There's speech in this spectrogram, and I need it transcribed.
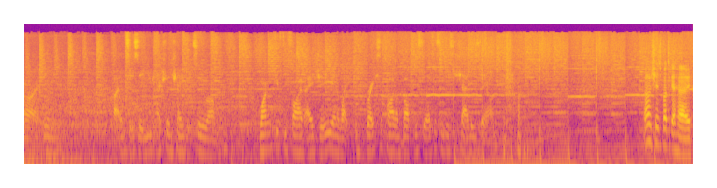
uh, in uh, MCC. You can actually change it to um, 155 AG and like it breaks apart above the surface and just shatters down. Oh, she's about to get hay.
